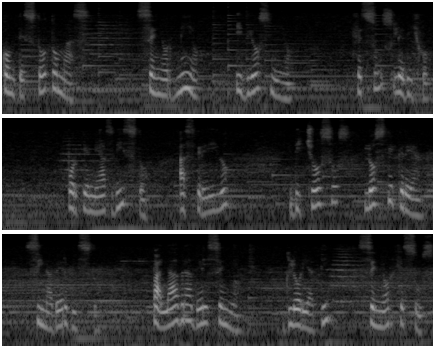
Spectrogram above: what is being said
Contestó Tomás, Señor mío y Dios mío. Jesús le dijo, porque me has visto, ¿Has creído? Dichosos los que crean sin haber visto. Palabra del Señor. Gloria a ti, Señor Jesús.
